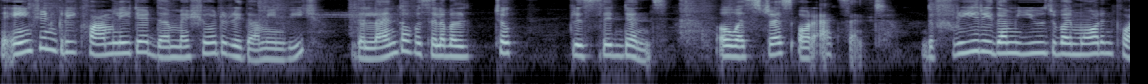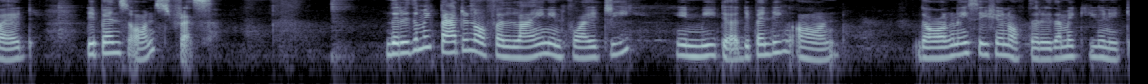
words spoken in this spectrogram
The ancient Greek formulated the measured rhythm in which the length of a syllable took precedence over stress or accent. The free rhythm used by modern poet depends on stress. The rhythmic pattern of a line in poetry in meter depending on the organization of the rhythmic unit.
